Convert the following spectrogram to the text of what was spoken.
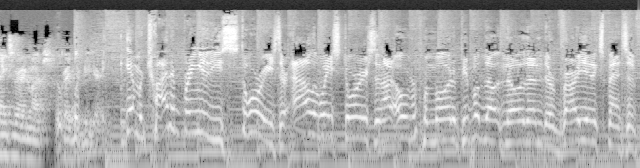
Thanks very much. Great to be here. Again, we're trying to bring you these stories. They're out of the way stories. They're not over promoted. People don't know them. They're very inexpensive.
